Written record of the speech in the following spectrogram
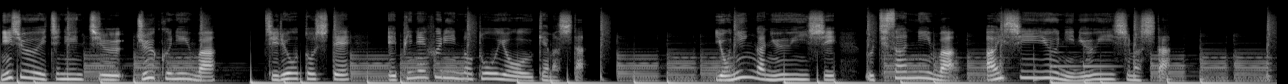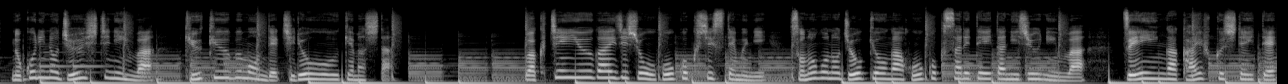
21人中19人は治療としてエピネフリンの投与を受けました。4人が入院し、うち3人は ICU に入院しました。残りの17人は救急部門で治療を受けました。ワクチン有害事象報告システムにその後の状況が報告されていた20人は全員が回復していて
